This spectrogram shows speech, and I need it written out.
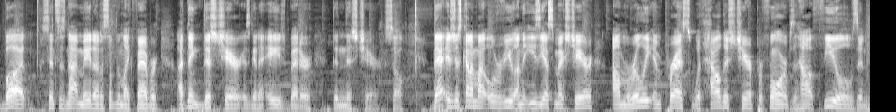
but since it's not made out of something like fabric, I think this chair is gonna age better than this chair. So that is just kind of my overview on the Easy SMX chair. I'm really impressed with how this chair performs and how it feels and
